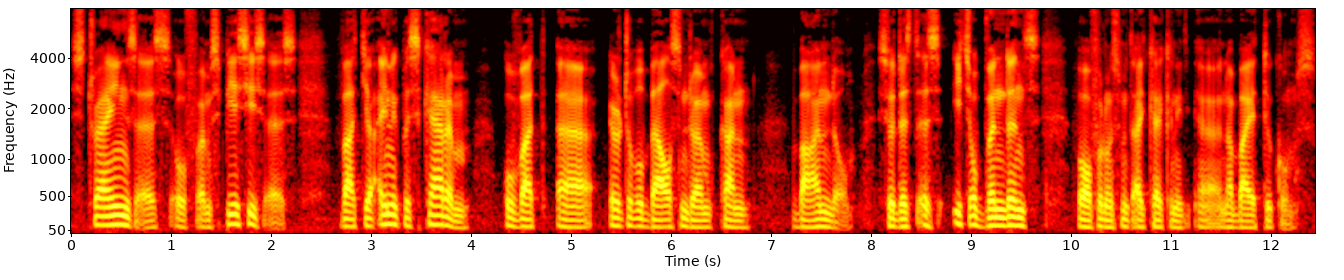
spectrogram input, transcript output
strains is of um spesies is wat jou eintlik beskerm of wat uh irritable bowel syndrome kan behandel. So dit is iets opwindends waarvoor ons moet uitkyk in die uh, nabye toekoms.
